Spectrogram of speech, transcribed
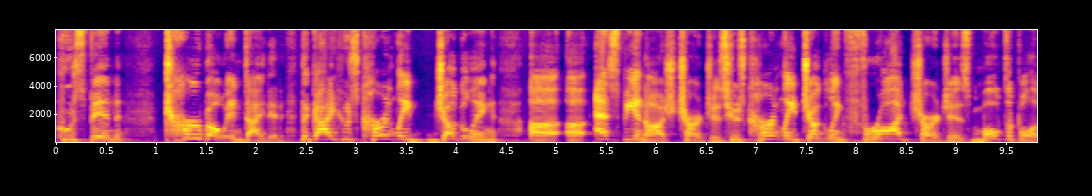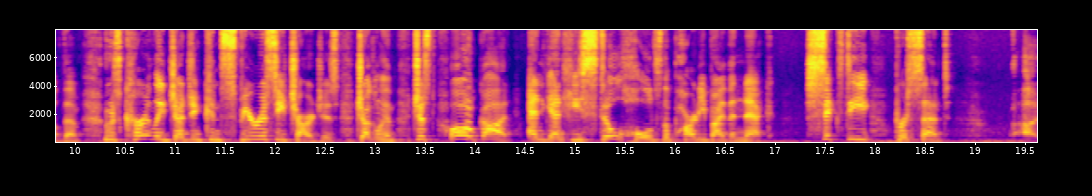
who's been turbo indicted. The guy who's currently juggling uh, uh, espionage charges, who's currently juggling fraud charges, multiple of them, who's currently judging conspiracy charges, juggling them. Just, oh God. And yet he still holds the party by the neck. 60%. Uh,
